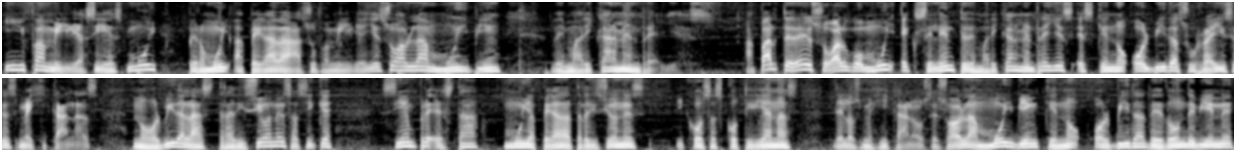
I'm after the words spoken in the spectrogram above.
y familia, sí, es muy, pero muy apegada a su familia, y eso habla muy bien de Mari Carmen Reyes. Aparte de eso, algo muy excelente de Mari Carmen Reyes es que no olvida sus raíces mexicanas, no olvida las tradiciones, así que siempre está muy apegada a tradiciones y cosas cotidianas de los mexicanos. Eso habla muy bien que no olvida de dónde viene,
